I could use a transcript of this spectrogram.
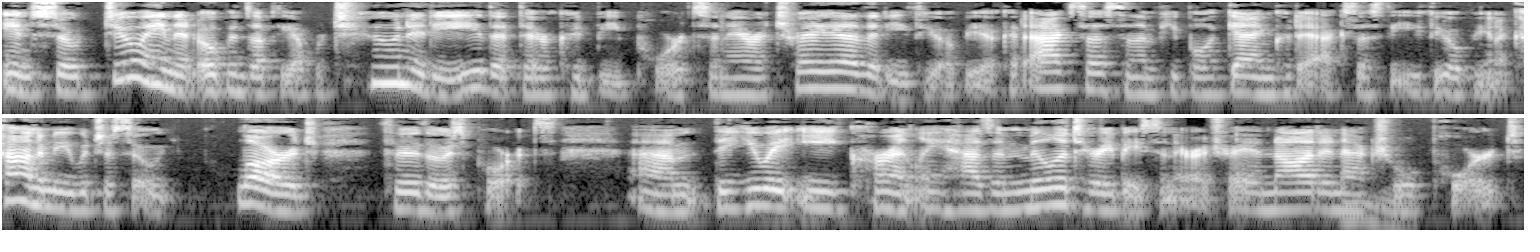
in so doing, it opens up the opportunity that there could be ports in Eritrea that Ethiopia could access, and then people again could access the Ethiopian economy, which is so large, through those ports. Um, the UAE currently has a military base in Eritrea, not an actual mm-hmm. port.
